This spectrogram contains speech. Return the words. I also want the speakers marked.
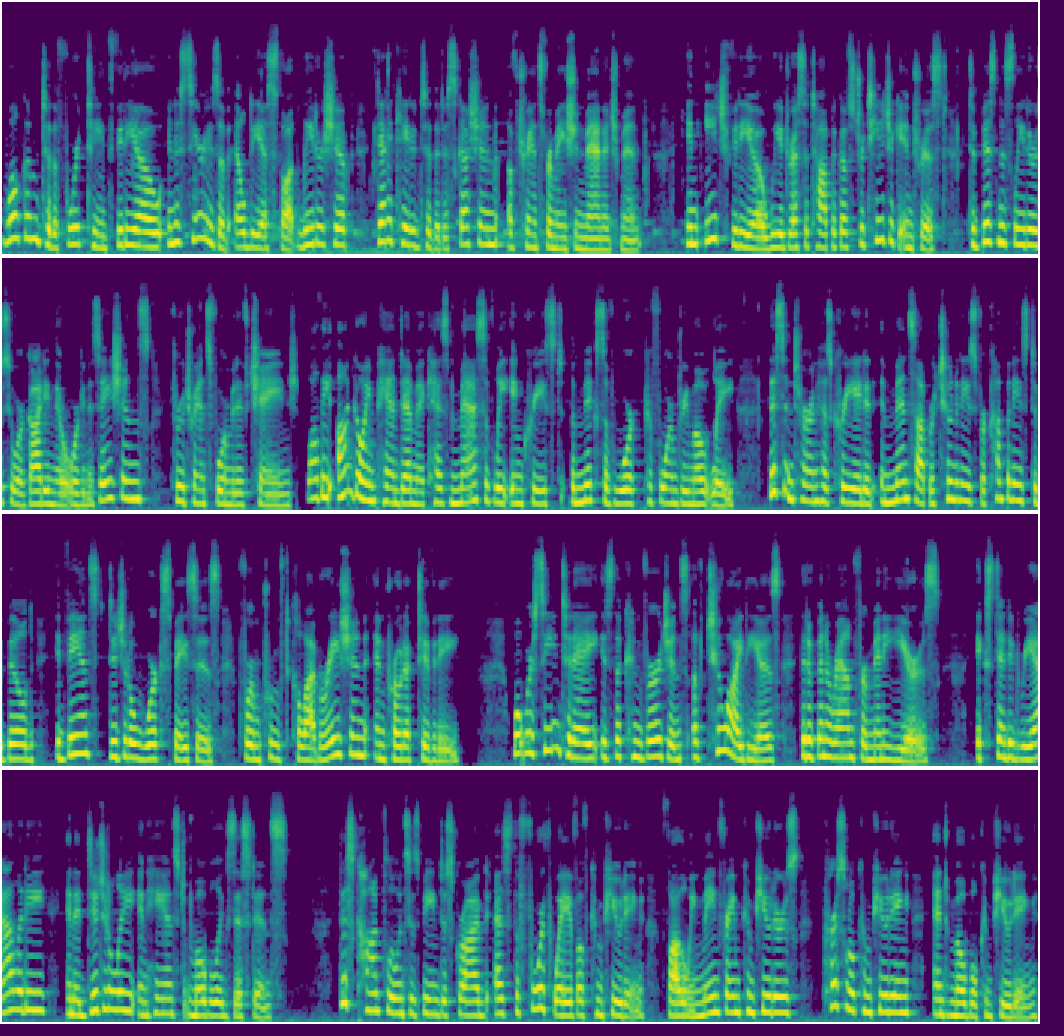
Speaker 1: Welcome to the 14th video in a series of LDS Thought Leadership dedicated to the discussion of transformation management. In each video, we address a topic of strategic interest to business leaders who are guiding their organizations through transformative change. While the ongoing pandemic has massively increased the mix of work performed remotely, this in turn has created immense opportunities for companies to build advanced digital workspaces for improved collaboration and productivity. What we're seeing today is the convergence of two ideas that have been around for many years extended reality and a digitally enhanced mobile existence. This confluence is being described as the fourth wave of computing, following mainframe computers, personal computing, and mobile computing.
